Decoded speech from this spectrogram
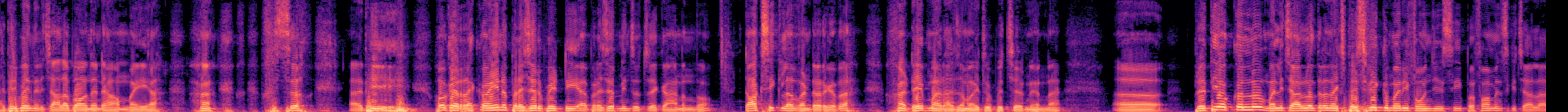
అదిరిపోయిందండి చాలా బాగుందండి అమ్మయ్య సో అది ఒక రకమైన ప్రెషర్ పెట్టి ఆ ప్రెషర్ నుంచి వచ్చే ఒక ఆనందం. టాక్సిక్ లవ్ అంటారు కదా ఆ టైప్ మా రాజమ్మాయి చూపించాడు నిన్న. ప్రతి ఒక్కళ్ళు మళ్ళీ చాలా రోజుల తర్వాత నాకు స్పెసిఫిక్గా మరీ ఫోన్ చేసి పర్ఫార్మెన్స్కి చాలా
